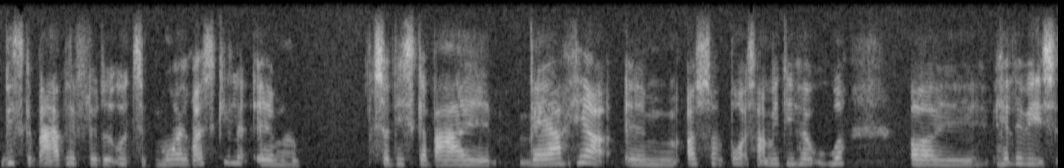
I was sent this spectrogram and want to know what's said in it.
vi skal bare blive flyttet ud til mor i Roskilde. Øhm, så vi skal bare øh, være her, øh, os som bor sammen i de her uger. Og øh, heldigvis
